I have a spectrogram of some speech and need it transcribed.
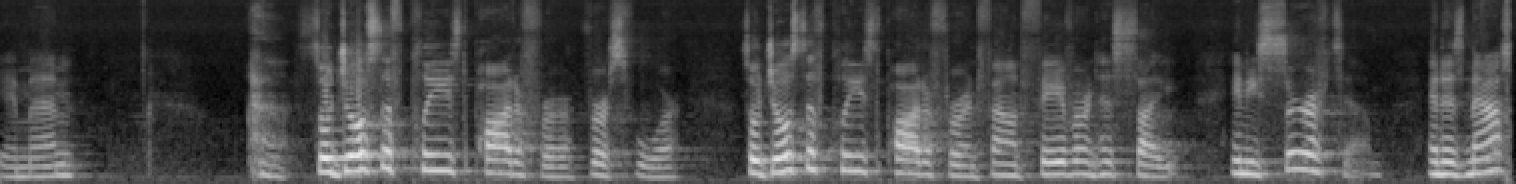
Amen. so Joseph pleased Potiphar, verse 4. So Joseph pleased Potiphar and found favor in his sight, and he served him. And his master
